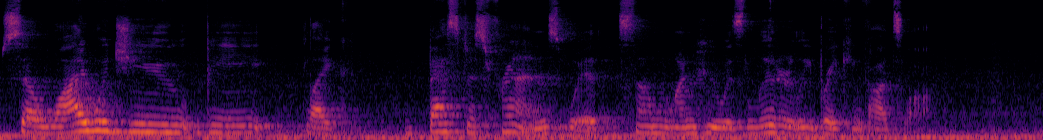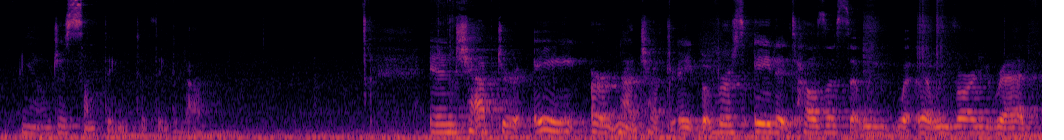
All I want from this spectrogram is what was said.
so why would you be like bestest friends with someone who is literally breaking God's law? You know, just something to think about. In chapter 8, or not chapter 8, but verse 8, it tells us that, we, that we've already read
